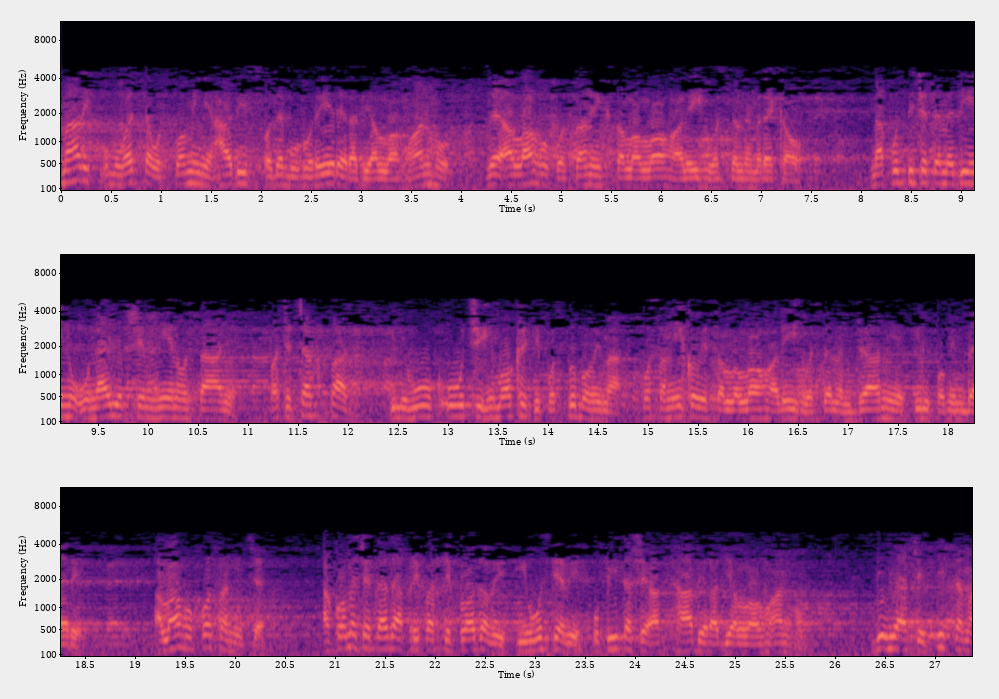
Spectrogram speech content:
Malik u Muvetavu spominje hadis od Ebu Hurere radijallahu anhu da je Allahu poslanik sallallahu alaihi wasallam rekao napustit ćete Medinu u najljepšem njenom stanju, pa će čak pas ili vuk ući i mokriti po stubovima poslanikovi sallallahu alaihi wasallam džamije ili po mimberi. Allahu poslaniće, a kome će tada pripasti plodovi i usjevi, upitaše ashabi radijallahu anhum. Divljače pticama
